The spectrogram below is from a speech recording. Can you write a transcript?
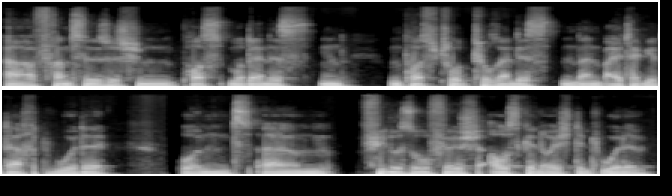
äh, französischen Postmodernisten und Poststrukturalisten dann weitergedacht wurde und ähm, philosophisch ausgeleuchtet wurde.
